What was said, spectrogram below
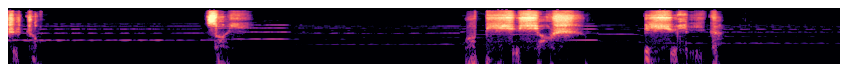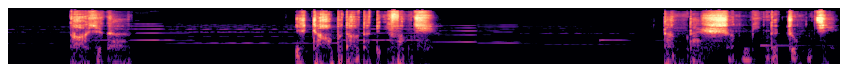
之重，所以，我必须消失，必须离开，到一个你找不到的地方去，等待生命的终结。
